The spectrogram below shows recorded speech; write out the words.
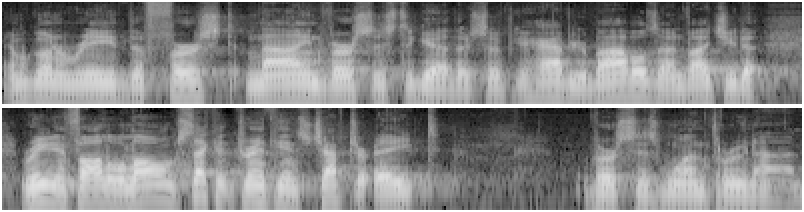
and we're going to read the first nine verses together. So if you have your Bibles, I invite you to read and follow along. Second Corinthians chapter 8, verses 1 through 9.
